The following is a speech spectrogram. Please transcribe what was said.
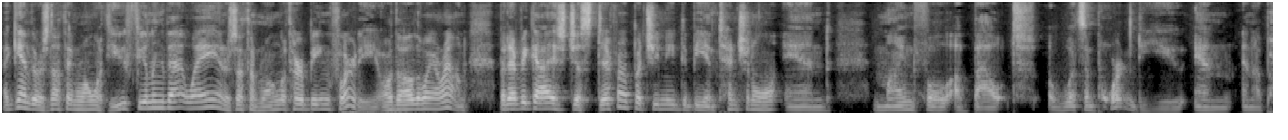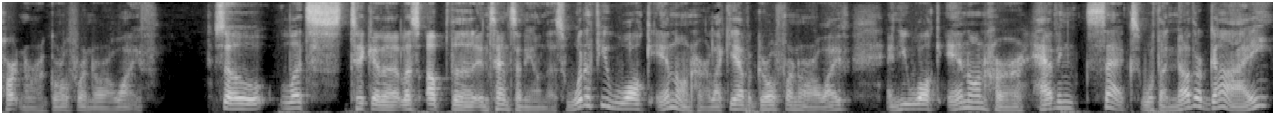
Again, there's nothing wrong with you feeling that way, and there's nothing wrong with her being flirty, or the other way around. But every guy is just different, but you need to be intentional and mindful about what's important to you and, and a partner, a girlfriend, or a wife. So let's take it, a, let's up the intensity on this. What if you walk in on her, like you have a girlfriend or a wife, and you walk in on her having sex with another guy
